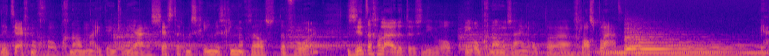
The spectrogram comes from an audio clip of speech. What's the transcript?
dit is echt nog opgenomen, nou, ik denk in de jaren 60 misschien. Misschien nog zelfs daarvoor. Er zitten geluiden tussen die, we op, die opgenomen zijn op eh, glasplaat. Ja,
